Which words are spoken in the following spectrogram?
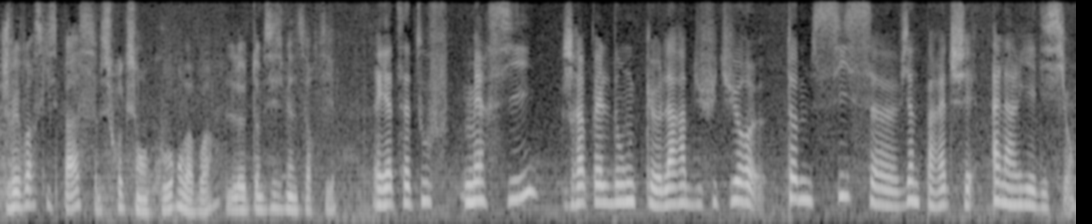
je vais voir ce qui se passe. Je crois que c'est en cours, on va voir. Le tome 6 vient de sortir. Riyad Satouf, merci. Je rappelle donc que l'Arabe du futur, tome 6, euh, vient de paraître chez Alary Éditions.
